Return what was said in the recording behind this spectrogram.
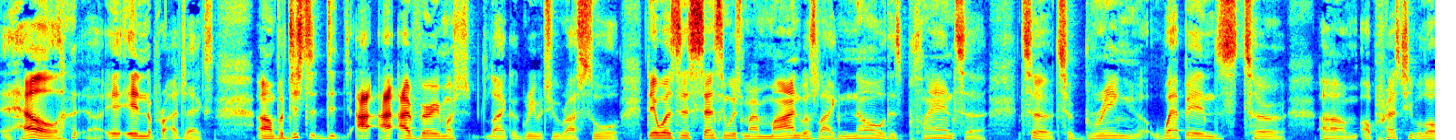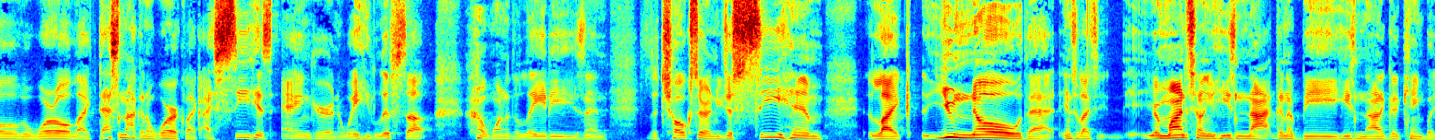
hell uh, in, in the projects. Um, but just to, I, I I very much like agree with you, Rasul. There was this sense in which my mind was like, "No, this plan to to to bring weapons to." Um, oppress people all over the world, like that's not gonna work. Like I see his anger and the way he lifts up one of the ladies and the chokes her, and you just see him like you know that intellectually, your mind is telling you he's not gonna be, he's not a good king, but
